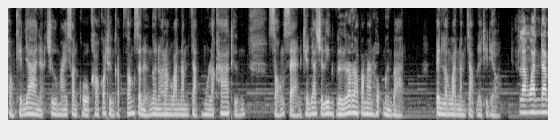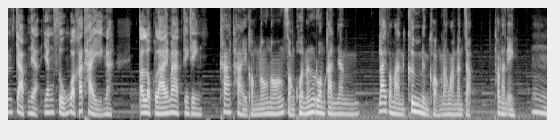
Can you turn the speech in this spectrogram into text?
ของเคนยาเนี่ยชื่อไมค์ซอนโกเขาก็ถึงกับต้องเสนอเงินรางวัลนำจับมูลค่าถึง 2 0 0 0 0 0 เคนยาชิลลิงหรือราวๆประมาณ 60,000 บาท เป็นรางวัลนนำจับเลยทีเดียว รางวัลดำจับเนี่ยยังสูงกว่าค่าไถ่อีกนะ ตลกร้ายมากจริงค่าถ่ายของน้องๆสองคนนั้นรวมกันยังได้ประมาณครึ่งหนึ่งของรางวัลนนำจับ เท่านั้นเองๆอืม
